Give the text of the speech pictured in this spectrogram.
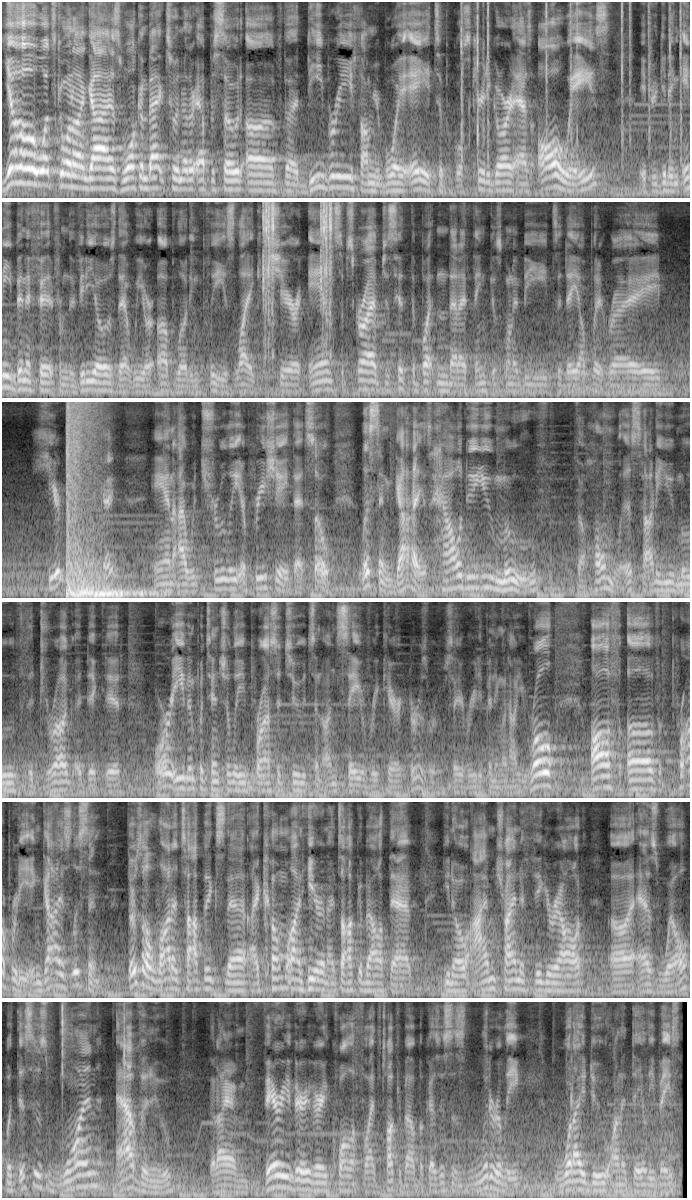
Yo, what's going on, guys? Welcome back to another episode of the debrief. I'm your boy, A typical security guard, as always. If you're getting any benefit from the videos that we are uploading, please like, share, and subscribe. Just hit the button that I think is going to be today. I'll put it right here, okay? And I would truly appreciate that. So, listen, guys, how do you move the homeless? How do you move the drug addicted? Or even potentially prostitutes and unsavory characters, or savory depending on how you roll, off of property. And guys, listen, there's a lot of topics that I come on here and I talk about that, you know, I'm trying to figure out uh, as well. But this is one avenue that I am very, very, very qualified to talk about because this is literally what I do on a daily basis.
